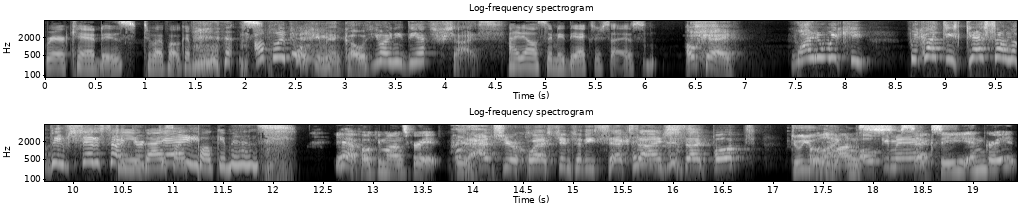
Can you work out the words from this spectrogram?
rare candies to my Pokemans. I'll play Pokemon Go with you. I need the exercise. I also need the exercise. Okay. Why do we keep we got these guests on that they've set aside Do you guys day. like Pokemans? Yeah, Pokemon's great. That's your question to the sex scientists I've booked? Do you like Pokemon's Pokemon? sexy and great.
